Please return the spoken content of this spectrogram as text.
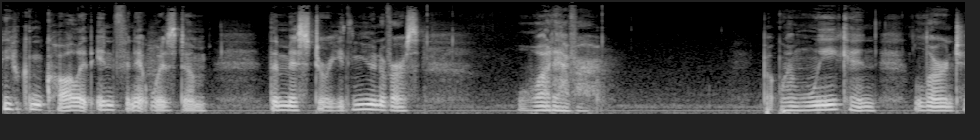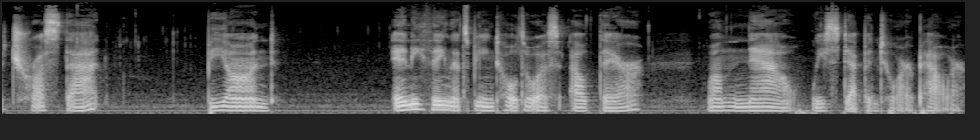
You can call it infinite wisdom, the mystery, the universe, whatever. But when we can learn to trust that beyond anything that's being told to us out there, well, now we step into our power.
